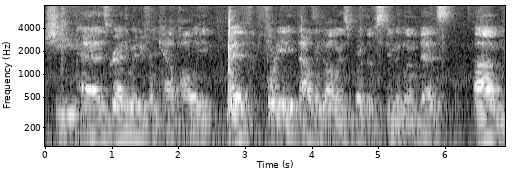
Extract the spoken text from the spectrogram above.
she has graduated from Cal Poly with $48,000 worth of student loan debts, um,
